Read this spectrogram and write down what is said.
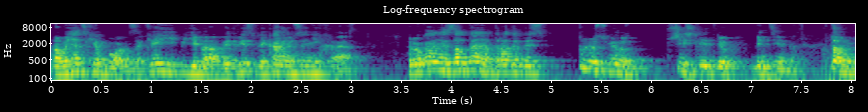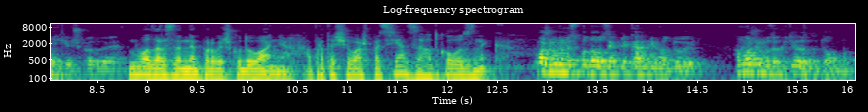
громадянський обов'язок. Я її підібрав, відвіз в лікарню синій хрест. При виконанні завдання втратив десь плюс-мінус 6 літрів бензину. Хто мені їх відшкодує? Мова зараз не про відшкодування, а про те, що ваш пацієнт загадково зник. Може, йому не сподобалося, як лікарні годують. А може йому захотілося додому.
